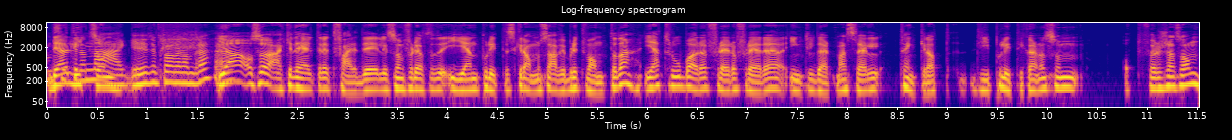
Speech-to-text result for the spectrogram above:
Det er Sitter og neger sånn- på hverandre. ja, og så er ikke det helt rettferdig, liksom, fordi at det, i en politisk ramme så er vi blitt vant til det. Jeg tror bare flere og flere, inkludert meg selv, tenker at de politikerne som oppfører seg sånn,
